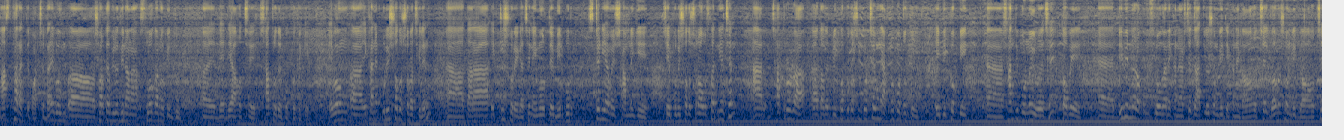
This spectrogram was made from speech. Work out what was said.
আস্থা রাখতে পারছেন না এবং সরকার বিরোধী নানা স্লোগানও কিন্তু দেয়া হচ্ছে ছাত্রদের পক্ষ থেকে। এবং এখানে পুলিশ সদস্যরা ছিলেন তারা একটু সরে গেছেন। এই মুহূর্তে মিরপুর স্টেডিয়ামের সামনে গিয়ে সেই পুলিশ সদস্যরা অবস্থান নিয়েছেন। আর ছাত্ররা তাদের বিক্ষোভ প্রদর্শন করছে এবং এখনও পর্যন্ত এই বিক্ষোভটি শান্তিপূর্ণই রয়েছে। তবে বিভিন্ন রকম স্লোগান এখানে আসছে। জাতীয় সংগীত এখানে গাওয়া হচ্ছে গণসঙ্গীত গাওয়া হচ্ছে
